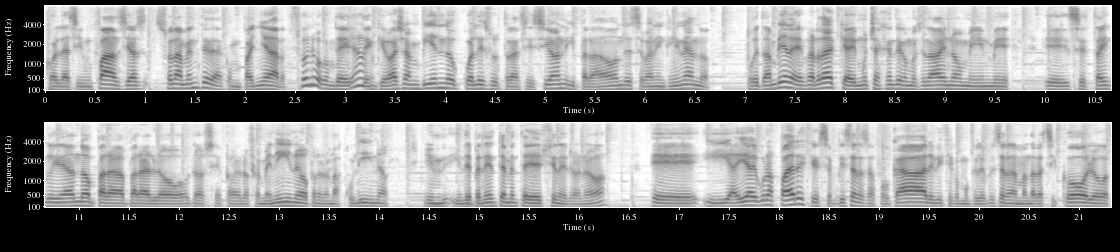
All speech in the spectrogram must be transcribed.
con las infancias, solamente de acompañar, Solo de, de que vayan viendo cuál es su transición y para dónde se van inclinando. Porque también es verdad que hay mucha gente como diciendo, ay no, mi- mi, eh, se está inclinando para, para lo, no sé, para lo femenino, para lo masculino, in- independientemente del género, ¿no? Eh, y hay algunos padres que se empiezan a sofocar, ¿viste? como que le empiezan a mandar a psicólogos.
